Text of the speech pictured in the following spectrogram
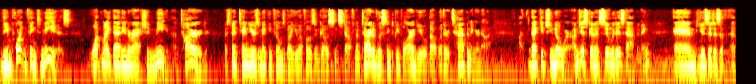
the important thing to me is what might that interaction mean? I'm tired. I spent 10 years making films about UFOs and ghosts and stuff, and I'm tired of listening to people argue about whether it's happening or not. That gets you nowhere. I'm just going to assume it is happening and use it as a, a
